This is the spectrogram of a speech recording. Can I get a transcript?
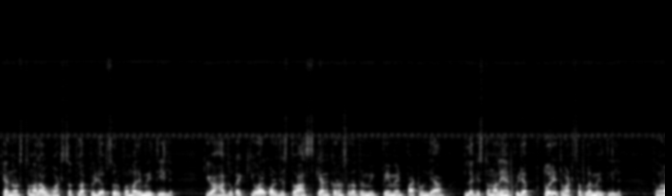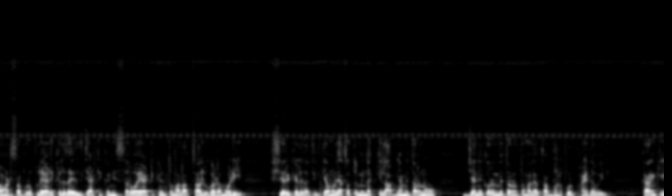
ह्या नोट्स तुम्हाला व्हॉट्सअपला पी डी एफ स्वरूपामध्ये मिळतील. किंवा हा जो काही क्यू आर कोड दिसतो हा स्कॅन करून सुद्धा तुम्ही पेमेंट पाठवून द्या. लगेच तुम्हाला ह्या पी डी एफ त्वरित व्हॉट्सअपला मिळतील. तुम्हाला व्हॉट्सअप ग्रुपला ॲड केलं जाईल. त्या ठिकाणी सर्व या ठिकाणी तुम्हाला चालू घडामोडी शेअर केल्या जातील. त्यामुळे याचा तुम्ही नक्की लाभ घ्या मित्रांनो. जेणेकरून मित्रांनो तुम्हाला याचा भरपूर फायदा होईल. कारण की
